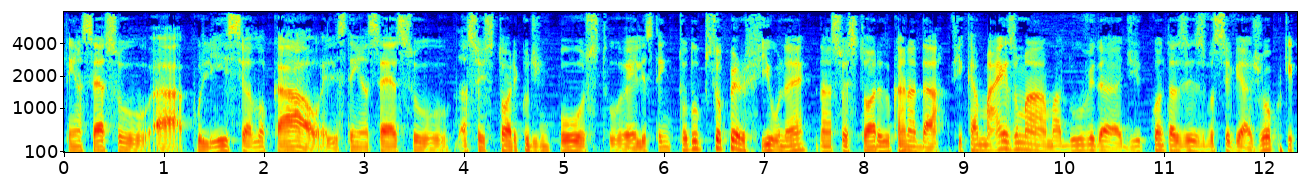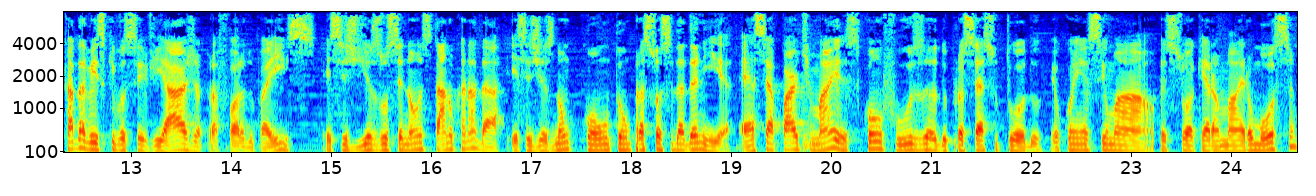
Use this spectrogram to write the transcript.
têm acesso à polícia local, eles têm acesso ao seu histórico de imposto, eles têm todo o seu perfil, né, na sua história do Canadá. Fica mais uma, uma dúvida de quantas vezes você viajou viajou, porque cada vez que você viaja para fora do país, esses dias você não está no Canadá. Esses dias não contam para sua cidadania. Essa é a parte mais confusa do processo todo. Eu conheci uma pessoa que era uma aeromoça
